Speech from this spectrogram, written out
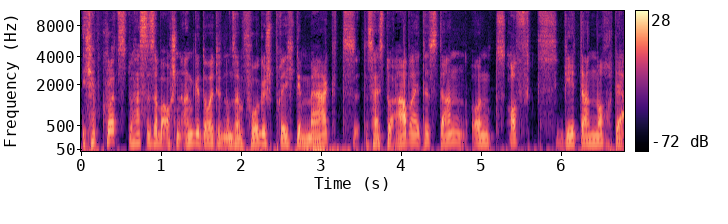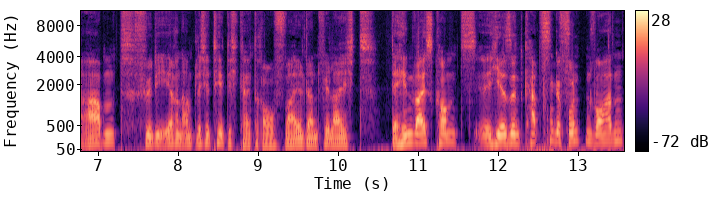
Ich habe kurz, du hast es aber auch schon angedeutet in unserem Vorgespräch gemerkt, das heißt, du arbeitest dann und oft geht dann noch der Abend für die ehrenamtliche Tätigkeit drauf, weil dann vielleicht der Hinweis kommt, äh, hier sind Katzen gefunden worden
